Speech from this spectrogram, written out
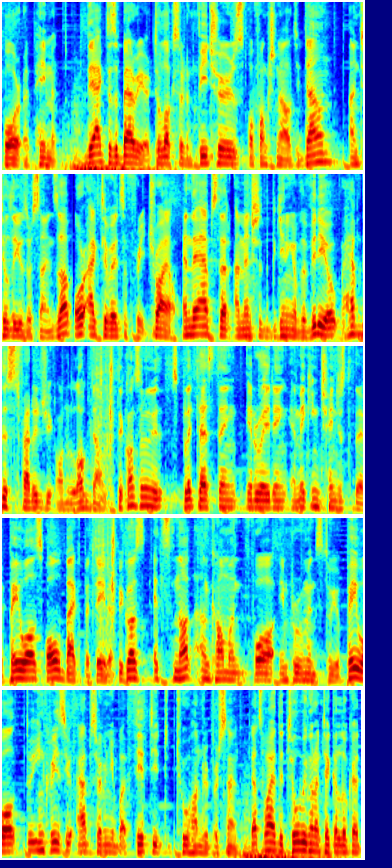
for a payment. They act as a barrier to lock certain features or functionality down until the user signs up or activates a free trial. And the apps that I mentioned at the beginning of the video have this strategy on lockdown. They're constantly split testing, iterating, and making changes to their paywalls, all backed by data. Because it's not uncommon for improvements to your paywall to increase your app's revenue by 50 to 200%. That's why the tool we're gonna take a look at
